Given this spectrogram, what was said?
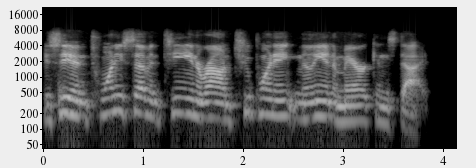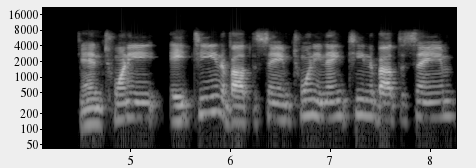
You see, in 2017, around 2.8 million Americans died. In 2018, about the same. 2019, about the same.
